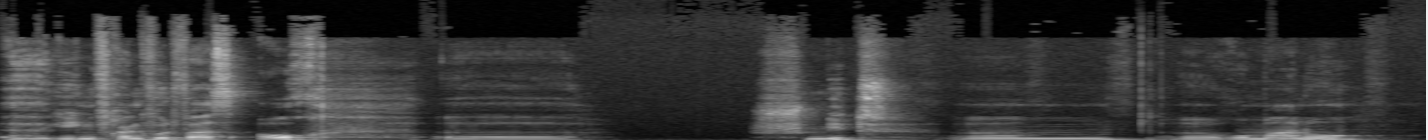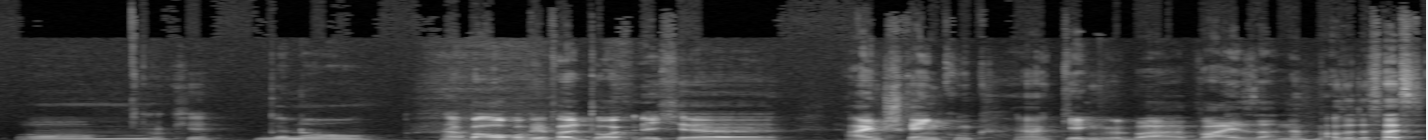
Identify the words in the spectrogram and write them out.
äh, gegen Frankfurt war es auch äh, Schmidt, ähm, äh, Romano. Ähm, okay. Genau. Aber auch auf jeden Fall deutlich äh, Einschränkung ja, gegenüber Weiser. Ne? Also das heißt,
